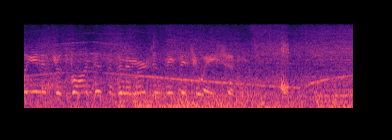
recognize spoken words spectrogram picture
All units respond. This is an emergency situation.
